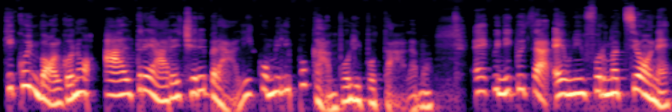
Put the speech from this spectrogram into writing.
che coinvolgono altre aree cerebrali come l'ippocampo o l'ipotalamo. E quindi questa è un'informazione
